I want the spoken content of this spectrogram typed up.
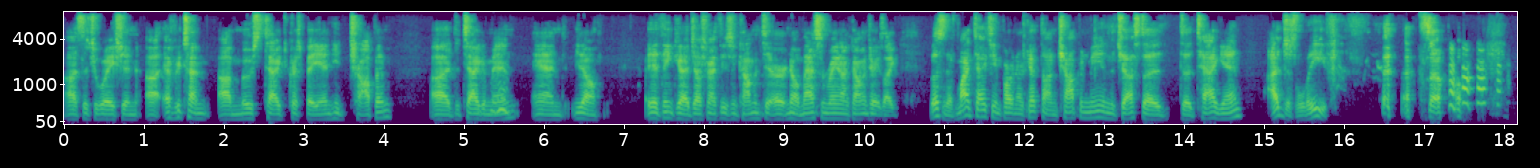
uh, situation. Uh, every time uh, Moose tagged Chris Bey in, he'd chop him uh, to tag him in. And, you know, I think uh, Josh Matthews in commentary, or no, Madison Rayne on commentary is like, listen, if my tag team partner kept on chopping me in the chest to, to tag in, I'd just leave. so,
